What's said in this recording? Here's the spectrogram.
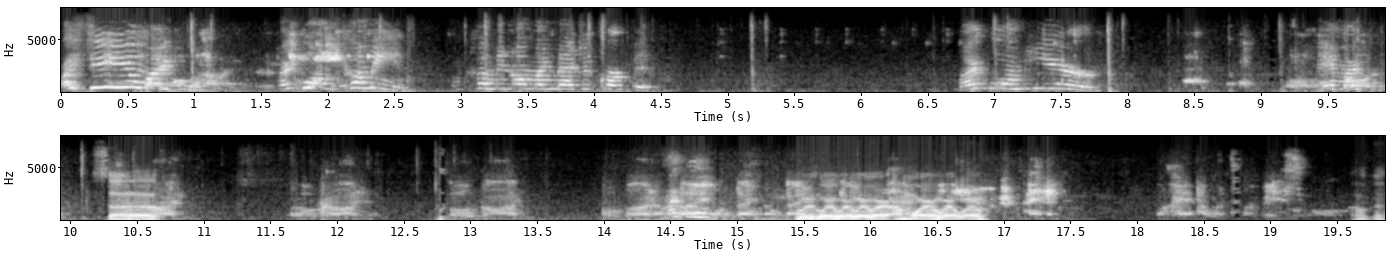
I see you, Michael. Michael, I'm coming. I'm coming on my magic carpet. Michael, I'm here. Hey, Michael. So, Oh god. Oh god. Oh god. Michael. dying. I'm dying. I'm dying. wait, wait, wait, wait, wait. I'm where, where, where? Okay, I went to my base. Okay.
